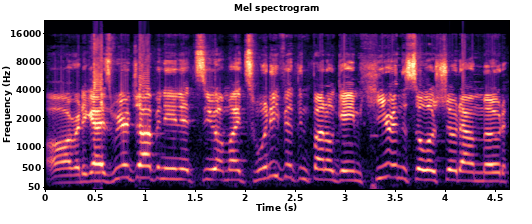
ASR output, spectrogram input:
Alrighty guys, we are dropping in to my 25th and final game here in the solo showdown mode.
